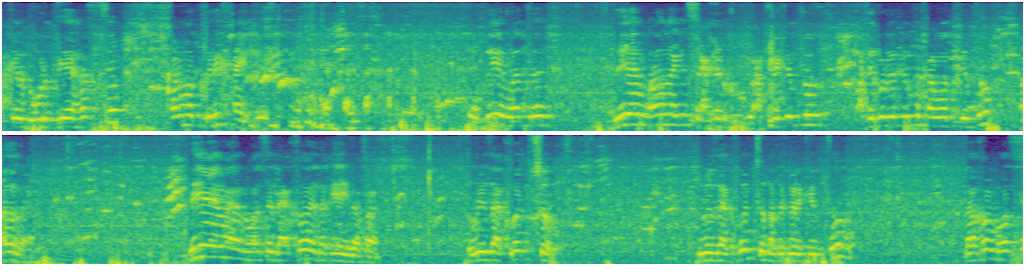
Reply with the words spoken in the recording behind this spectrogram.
আখের গুড় দিয়ে হচ্ছে খরমত করে খাই দিয়ে দিয়ে ভালো লাগেছে আখের গুড় কিন্তু আখের গুড়ের কিন্তু খরমত কিন্তু ভালো লাগে। দিয়ে এবার বলছে দেখো, এটাকে এই ব্যাপার। তুমি যা করছ, তুমি যা করছ, তাতে করে কিন্তু তখন বলছে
